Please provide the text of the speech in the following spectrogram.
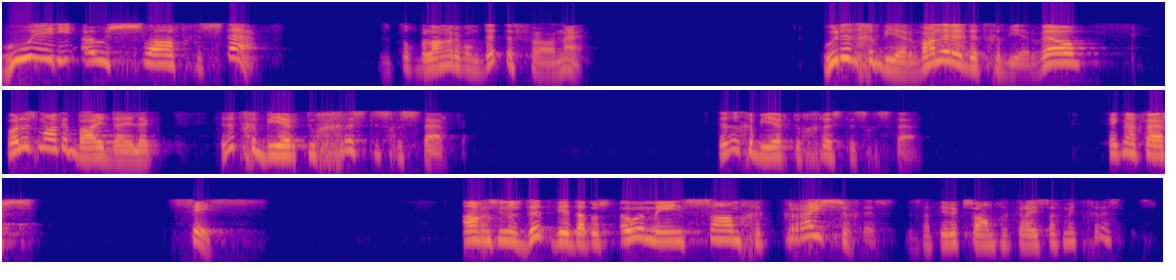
Hoe het die ou slaaf gesterf? Dit is tog belangrik om dit te vra, né? Hoe dit gebeur? Wanneer het dit gebeur? Wel, Paulus maak dit baie duidelik. Dit het gebeur toe Christus gesterf het. Dit het gebeur toe Christus gesterf. Kyk na vers 6. Aangesien ons dit weet dat ons ou mens saam gekruisig is, dis natuurlik saam gekruisig met Christus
